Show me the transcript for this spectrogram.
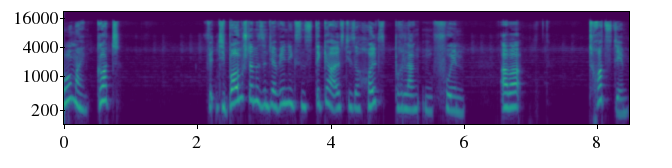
Oh mein Gott. Die Baumstämme sind ja wenigstens dicker als diese Holzplanken vorhin. Aber trotzdem,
